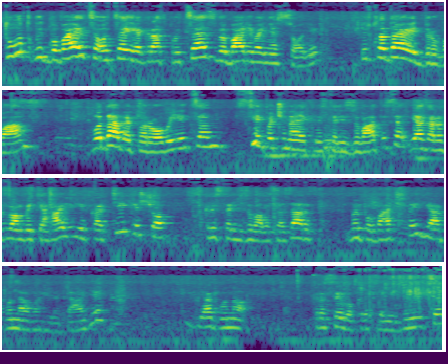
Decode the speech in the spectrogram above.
тут відбувається оцей якраз процес виварювання солі. Підкладають дрова, вода випаровується, сіль починає кристалізуватися. Я зараз вам витягаю, яка тільки що скристалізувалася. Зараз ви побачите, як вона виглядає, як вона красиво кристалізується.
